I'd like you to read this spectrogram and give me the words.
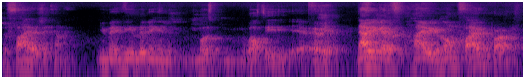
The fires are coming. You may be living in the most wealthy area. Now you got to hire your own fire department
